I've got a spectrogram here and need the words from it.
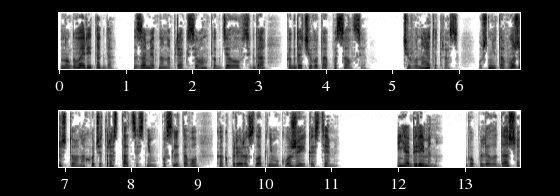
«Ну, говори тогда». Заметно напрягся он, как делал всегда, когда чего-то опасался. Чего на этот раз? Уж не того же, что она хочет расстаться с ним после того, как приросла к нему кожей и костями. «Я беременна», — выпалила Даша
